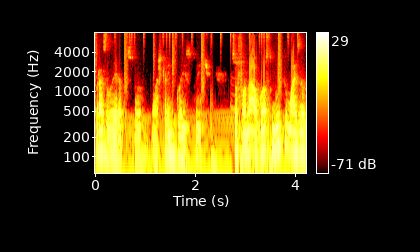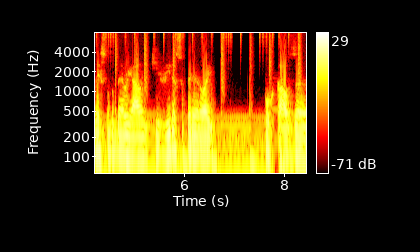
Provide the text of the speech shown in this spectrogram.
brasileira a pessoa, acho que era inglês o tweet. Pessoa falando, ah, eu gosto muito mais da versão do Barry Allen que vira super-herói por causa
